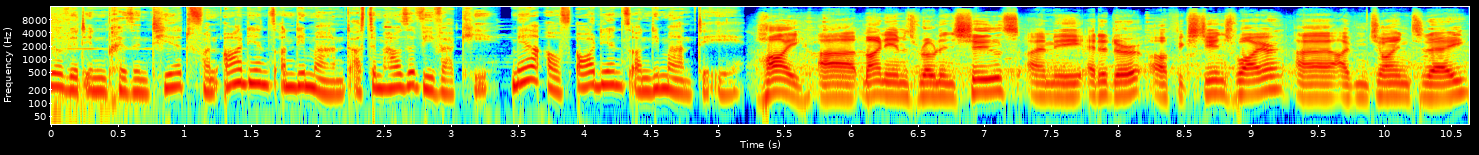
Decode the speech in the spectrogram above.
wird Ihnen präsentiert von Audience on Demand aus dem Hause VivaKi. Mehr auf audienceondemand.de. Hi, uh, my name is Ronan Shields. I'm the editor of ExchangeWire. Uh, I'm joined today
